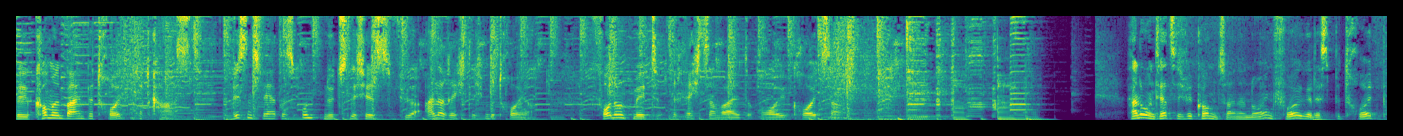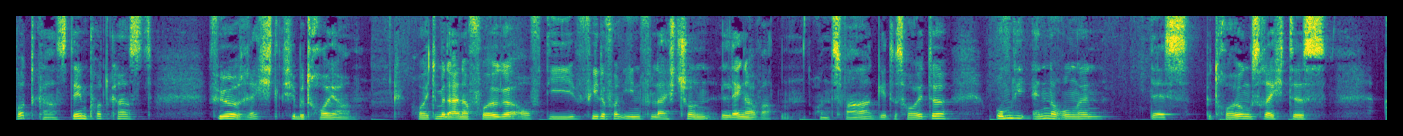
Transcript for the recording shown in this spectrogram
Willkommen beim Betreut Podcast. Wissenswertes und Nützliches für alle rechtlichen Betreuer. Von und mit Rechtsanwalt Roy Kreuzer. Hallo und herzlich willkommen zu einer neuen Folge des Betreut Podcasts, dem Podcast für rechtliche Betreuer. Heute mit einer Folge, auf die viele von Ihnen vielleicht schon länger warten. Und zwar geht es heute um die Änderungen des Betreuungsrechtes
